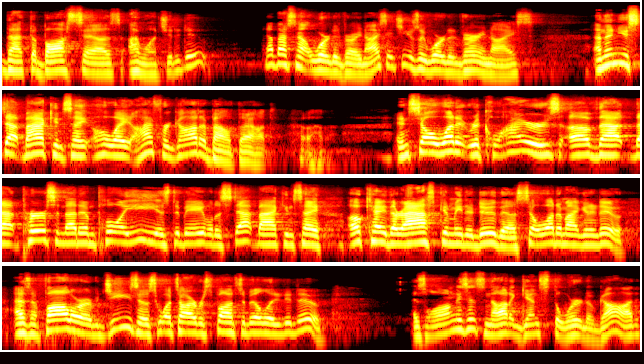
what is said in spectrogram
that the boss says, I want you to do. Now that's not worded very nice. It's usually worded very nice. And then you step back and say, oh wait, I forgot about that. and so what it requires of that, that person, that employee is to be able to step back and say, okay, they're asking me to do this. So what am I going to do? as a follower of Jesus, what's our responsibility to do? As long as it's not against the Word of God,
